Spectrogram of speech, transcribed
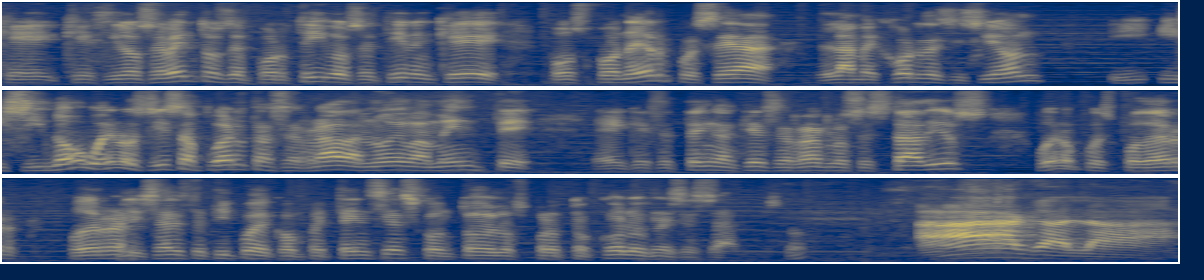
que, que si los eventos deportivos se tienen que posponer, pues sea la mejor decisión. Y, y si no, bueno, si esa puerta cerrada nuevamente eh, que se tengan que cerrar los estadios, bueno, pues poder, poder realizar este tipo de competencias con todos los protocolos necesarios, ¿no? Hágala.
